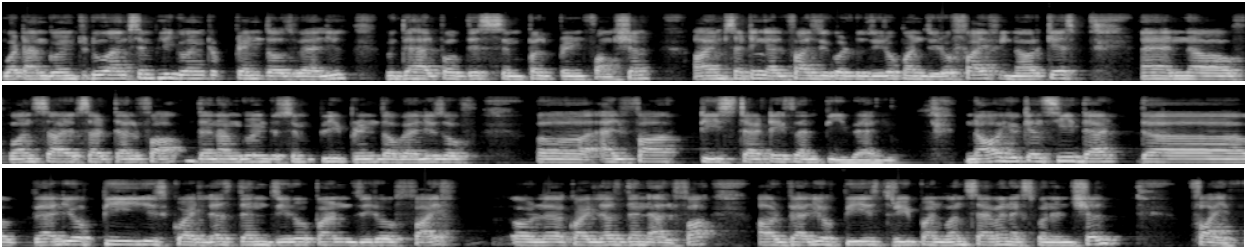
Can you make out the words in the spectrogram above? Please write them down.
what I'm going to do, I'm simply going to print those values with the help of this simple print function. I am setting alpha is equal to 0.05 in our case. And uh, once I've set alpha, then I'm going to simply print the values of uh, alpha, t statics and p value. Now you can see that the value of p is quite less than 0.05 or quite less than alpha. Our value of p is 3.17 exponential 5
